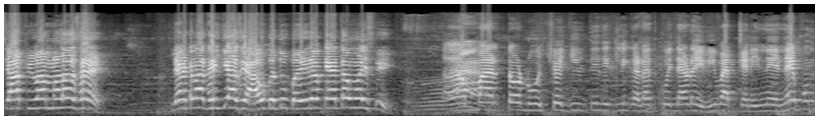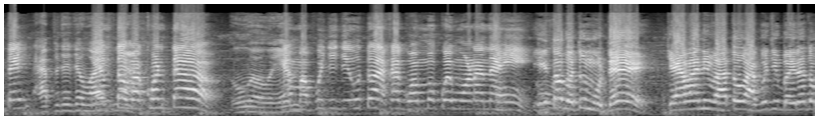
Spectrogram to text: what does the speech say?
ચા પીવા મળે છે. લેટવા થઈ ગયા છે. આવું બધું બૈરો કહેતા હોય છે. અમાર તો ડોસો જીવતી એટલી ગણત કોઈ દાડો એવી વાત કરીને નહીં ફૂમતાઈ? આપણે તો વાત તો વખોણતા એમ બાપુજી જેવું તો આખા ગામમાં કોઈ મોણા નહીં. એ તો બધું મોઢે. કહેવાની વાતો વાઘુજી બૈરો તો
